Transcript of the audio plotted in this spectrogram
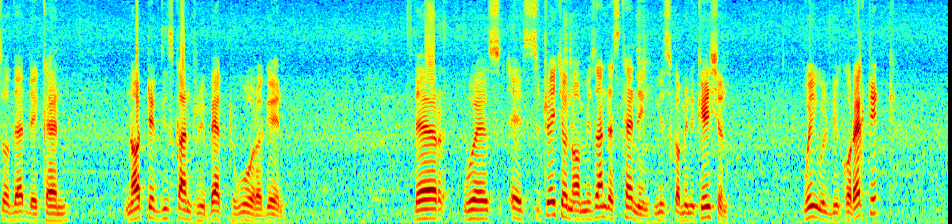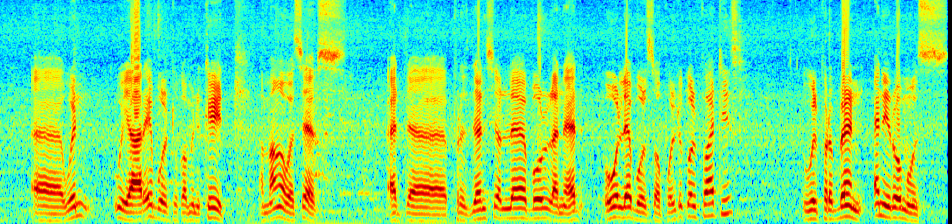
so that they can not take this country back to war again. There was a situation of misunderstanding, miscommunication. We will be corrected uh, when we are able to communicate among ourselves at the presidential level and at all levels of political parties will prevent any rumors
